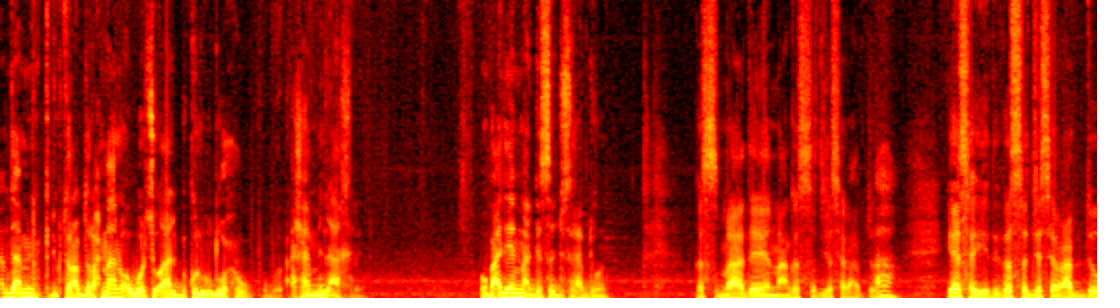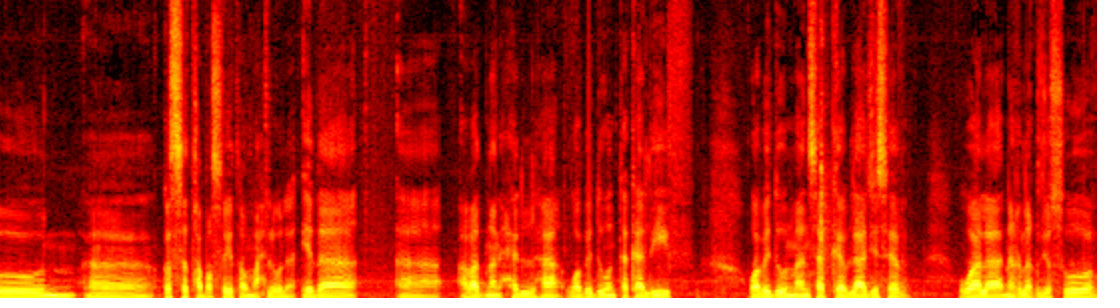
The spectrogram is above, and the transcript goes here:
أبدأ منك دكتور عبد الرحمن وأول سؤال بكل وضوح عشان من الآخر. وبعدين مع قصة جسر عبدون. بس بعدين مع قصة جسر عبدون. آه. يا سيدي قصة جسر عبدون آه قصتها بسيطة ومحلولة. إذا آه أردنا نحلها وبدون تكاليف وبدون ما نسكر لا جسر ولا نغلق جسور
